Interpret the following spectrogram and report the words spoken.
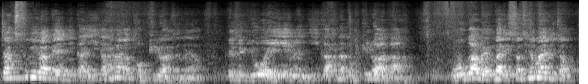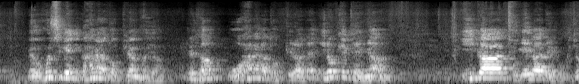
짝수기가 되니까 2가 하나가 더 필요하잖아요. 그래서 요 A에는 2가 하나 더 필요하다. 5가 몇 마리 있어? 세 마리죠. 내가 홀수계니까 하나가 더 필요한 거죠. 그래서 5 하나가 더 필요하다. 이렇게 되면 2가 두 개가 되고, 그죠?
